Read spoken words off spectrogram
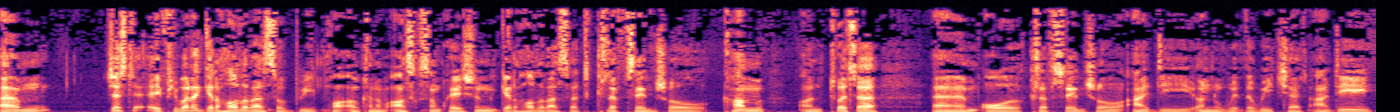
Um, just if you want to get a hold of us or be part of kind of ask some question, get a hold of us at cliffcentral.com on Twitter, um, or Cliff Central ID on with the WeChat ID.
